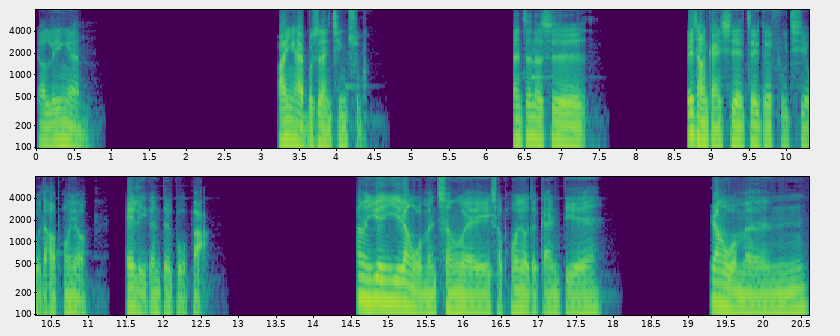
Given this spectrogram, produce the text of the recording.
叫 Linam，发音还不是很清楚。但真的是非常感谢这一对夫妻，我的好朋友艾里跟德国爸，他们愿意让我们成为小朋友的干爹，让我们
